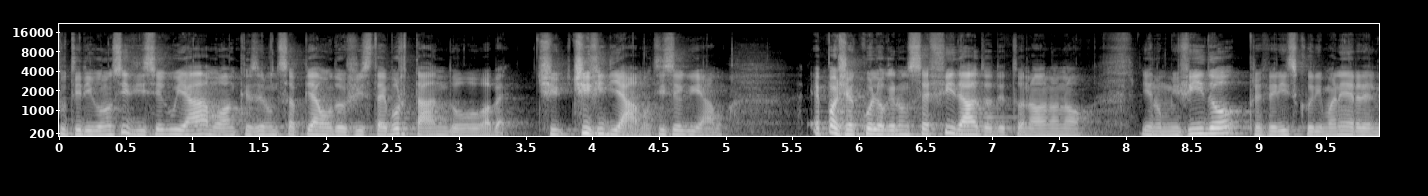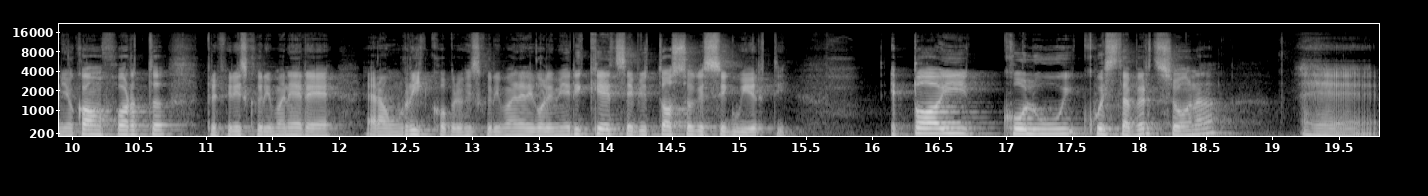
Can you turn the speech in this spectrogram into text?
tutti dicono sì, ti seguiamo, anche se non sappiamo dove ci stai portando, vabbè, ci, ci fidiamo, ti seguiamo. E poi c'è quello che non si è fidato e ha detto no, no, no, io non mi fido, preferisco rimanere nel mio comfort, preferisco rimanere, era un ricco, preferisco rimanere con le mie ricchezze piuttosto che seguirti. E poi colui, questa persona, eh,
